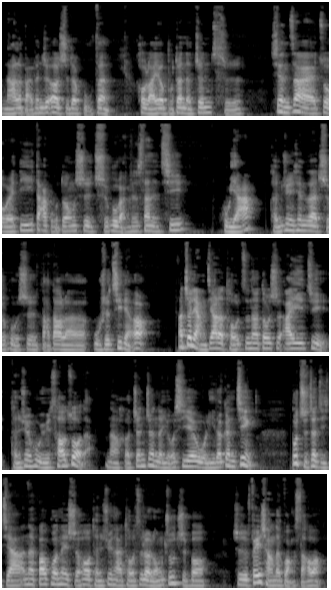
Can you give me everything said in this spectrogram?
拿了百分之二十的股份，后来又不断的增持，现在作为第一大股东是持股百分之三十七。虎牙，腾讯现在持股是达到了五十七点二。那这两家的投资呢，都是 IEG 腾讯互娱操作的，那和真正的游戏业务离得更近。不止这几家，那包括那时候腾讯还投资了龙珠直播，是非常的广撒网。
